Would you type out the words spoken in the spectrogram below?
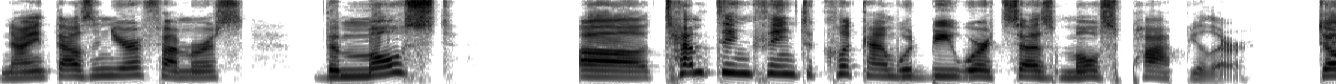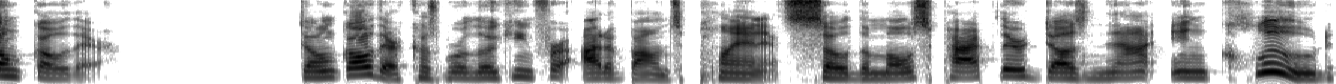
9,000 year ephemeris. The most uh, tempting thing to click on would be where it says most popular. Don't go there don't go there because we're looking for out of bounds planets. So the most popular does not include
